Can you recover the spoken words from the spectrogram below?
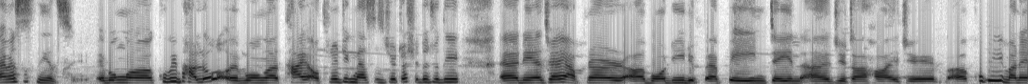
থাই মেসেজ নিয়েছি। এবং খুবই ভালো এবং থাই অথেন্টিক মেসেজ যেটা, সেটা যদি নেওয়া যায়, আপনার বডির পেইন টেইন যেটা হয় যে খুবই মানে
